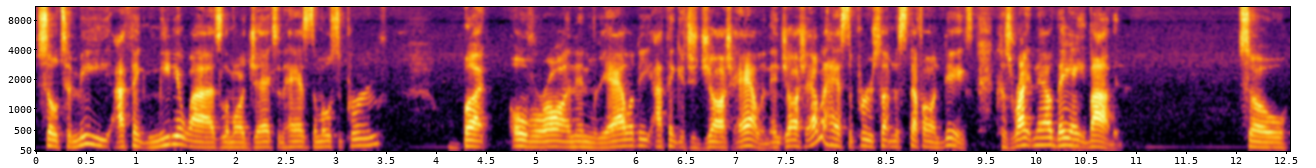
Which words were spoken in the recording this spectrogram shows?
So to me, I think media wise, Lamar Jackson has the most to prove, but overall and in reality, I think it's Josh Allen, and Josh Allen has to prove something to Stefon Diggs because right now they ain't bobbing. So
